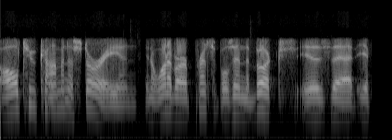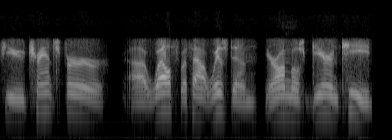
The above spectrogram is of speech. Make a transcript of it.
all too common a story. And you know, one of our principles in the books is that if you transfer uh, wealth without wisdom, you're almost guaranteed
